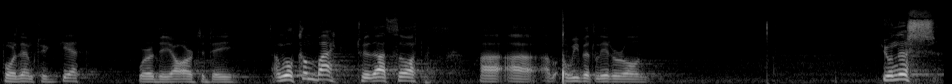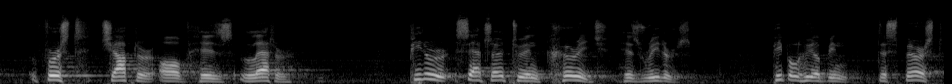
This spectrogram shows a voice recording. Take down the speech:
for them to get where they are today. And we'll come back to that thought uh, uh, a wee bit later on. In this first chapter of his letter, Peter sets out to encourage his readers, people who have been dispersed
